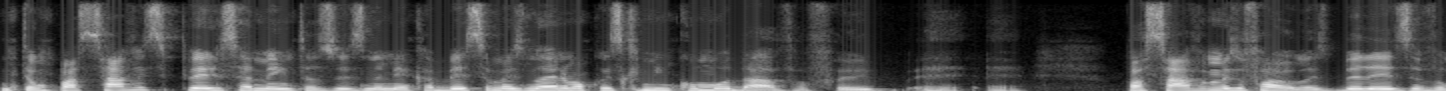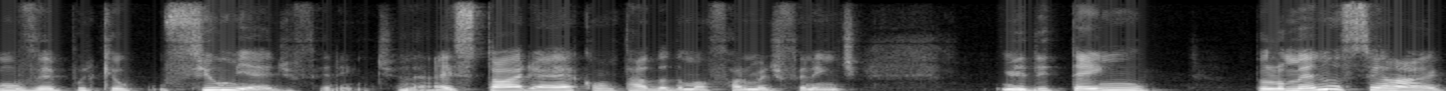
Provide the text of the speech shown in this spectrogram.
Então passava esse pensamento às vezes na minha cabeça, mas não era uma coisa que me incomodava. Foi... é, é, passava, mas eu falava, mas beleza, vamos ver, porque o, o filme é diferente, né? A história é contada de uma forma diferente. Ele tem, pelo menos, sei lá,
